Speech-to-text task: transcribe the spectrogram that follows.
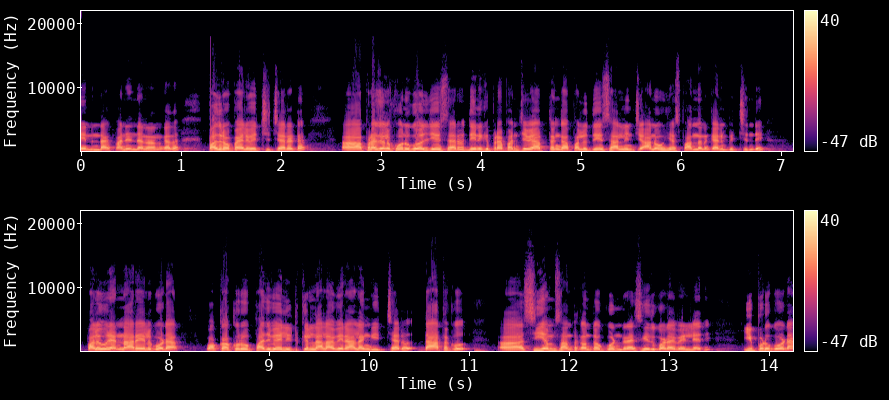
నేను ఇందాక పన్నెండు అన్నాను కదా పది రూపాయలు వెచ్చించారట. ప్రజలు కొనుగోలు చేశారు. దీనికి ప్రపంచవ్యాప్తంగా పలు దేశాల నుంచి అనూహ్య స్పందన కనిపించింది. పలువురు ఎన్ఆర్ఐలు కూడా ఒక్కొక్కరు పదివేల ఇటుకలను అలా విరాళంగా ఇచ్చారు. దాతకు సీఎం సంతకంతో కూడిన రసీదు కూడా వెళ్ళేది. ఇప్పుడు కూడా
